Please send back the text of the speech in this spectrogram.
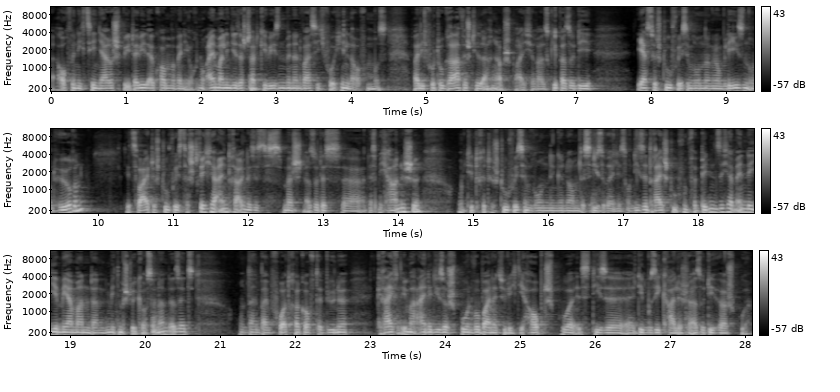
auch wenn ich zehn Jahre später wiederkomme, wenn ich auch nur einmal in dieser Stadt gewesen bin, dann weiß ich, wo ich hinlaufen muss, weil ich fotografisch die Sachen abspeichere. Also es gibt also die erste Stufe ist im Grunde genommen Lesen und Hören. Die zweite Stufe ist das Striche eintragen, das ist das, also das, äh, das Mechanische. Und die dritte Stufe ist im Grunde genommen das Visuelle. Und diese drei Stufen verbinden sich am Ende, je mehr man dann mit dem Stück auseinandersetzt. Und dann beim Vortrag auf der Bühne greift immer eine dieser Spuren, wobei natürlich die Hauptspur ist diese, äh, die musikalische, also die Hörspur.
